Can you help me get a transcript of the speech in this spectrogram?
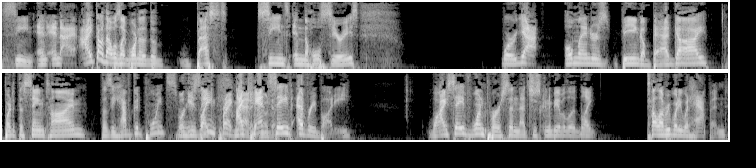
scene, and and I I thought that was like one of the best scenes in the whole series. Where yeah, Homelander's being a bad guy, but at the same time, does he have good points? Where he's he's, like, I can't no doubt. save everybody. Why save one person that's just going to be able to like tell everybody what happened?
